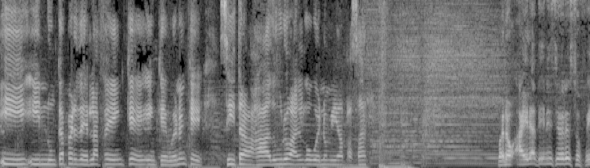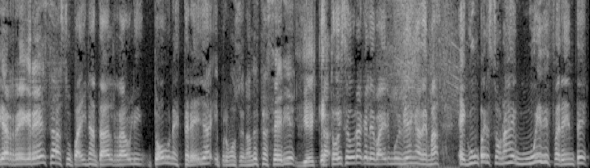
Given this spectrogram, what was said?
y, y nunca perder la fe en que, en que, bueno, en que si trabajaba duro algo bueno me iba a pasar. Bueno, ahí la tienen, señores. Sofía regresa a su país natal, Raúl, y toda una estrella y promocionando esta serie. que estoy segura que le va a ir muy bien. Además, en un personaje muy diferente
